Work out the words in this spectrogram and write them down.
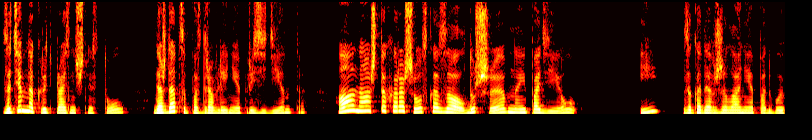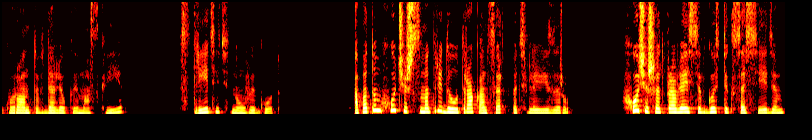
затем накрыть праздничный стол, дождаться поздравления президента. А наш-то хорошо сказал, душевно и по делу. И, загадав желание под бой куранта в далекой Москве, встретить Новый год. А потом хочешь, смотри до утра концерт по телевизору. Хочешь, отправляйся в гости к соседям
